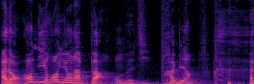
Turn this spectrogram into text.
Alors, en Iran, il n'y en a pas, on me dit. Très bien.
